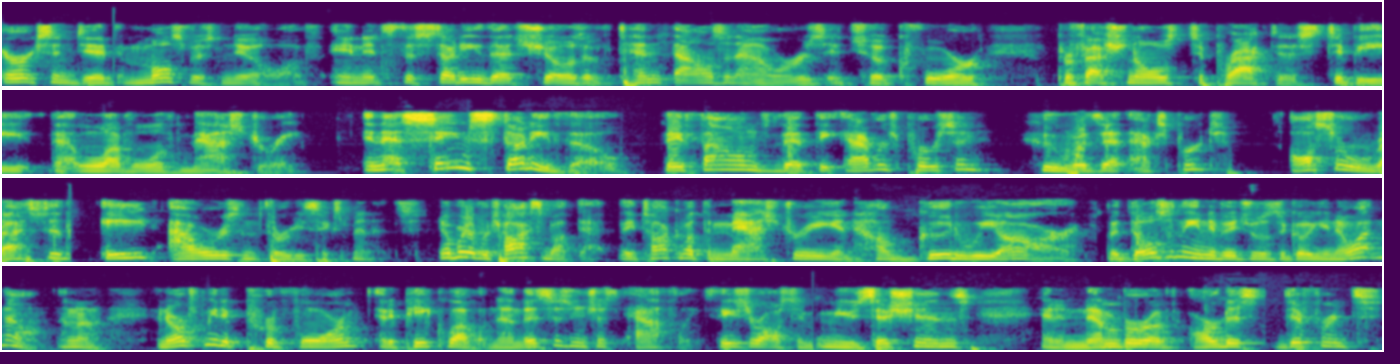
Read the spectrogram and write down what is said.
Ericsson did, most of us know of, and it's the study that shows of 10,000 hours it took for professionals to practice to be that level of mastery. In that same study, though, they found that the average person who was that expert also rested eight hours and 36 minutes. Nobody ever talks about that. They talk about the mastery and how good we are, but those are the individuals that go, you know what? No, no, no. In order for me to perform at a peak level, now this isn't just athletes, these are also musicians and a number of artists, different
